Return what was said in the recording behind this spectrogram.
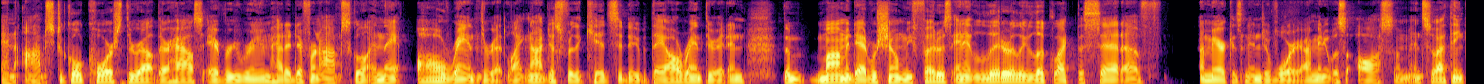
an obstacle course throughout their house. Every room had a different obstacle, and they all ran through it. Like not just for the kids to do, but they all ran through it. And the mom and dad were showing me photos, and it literally looked like the set of America's Ninja Warrior. I mean, it was awesome. And so I think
